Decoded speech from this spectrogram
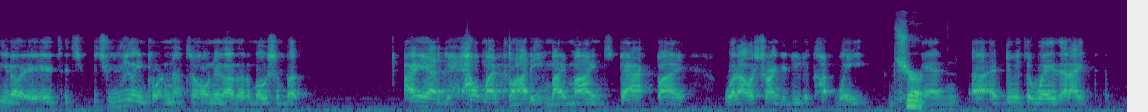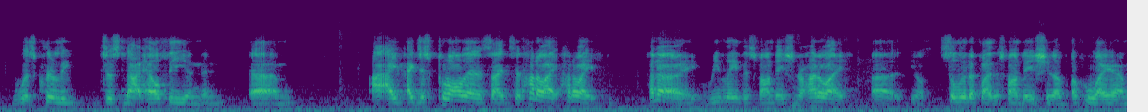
you know, it, it's it's really important not to hone in on that emotion, but I had held my body, my mind's back by what I was trying to do to cut weight. Sure. And uh, and do it the way that I was clearly just not healthy, and, and um, I I just put all that aside and said, how do I how do I how do I relay this foundation, or how do I uh, you know solidify this foundation of, of who I am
